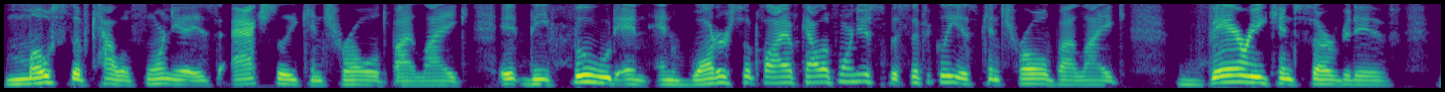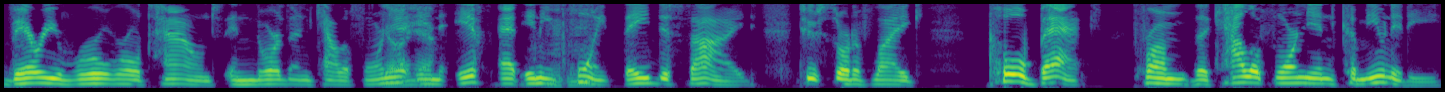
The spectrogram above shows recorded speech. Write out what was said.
most of California is actually controlled by like it, the food and and water supply of California specifically is controlled by like very conservative, very rural towns in Northern California. Oh, yeah. And if at any Mhm. point they decide to sort of like pull back from the Californian community,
